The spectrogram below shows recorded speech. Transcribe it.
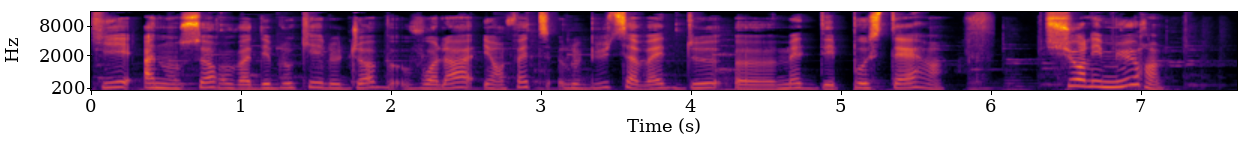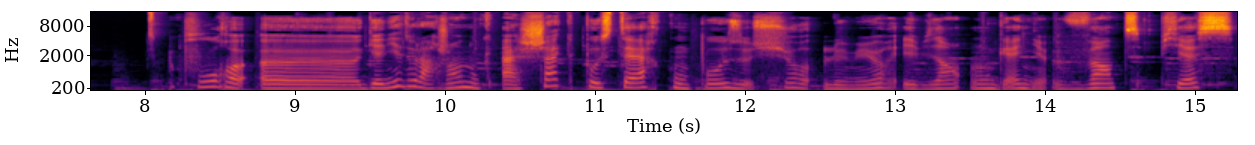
qui est annonceur. On va débloquer le job, voilà. Et en fait, le but, ça va être de euh, mettre des posters sur les murs pour euh, gagner de l'argent. Donc à chaque poster qu'on pose sur le mur, eh bien on gagne 20 pièces.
